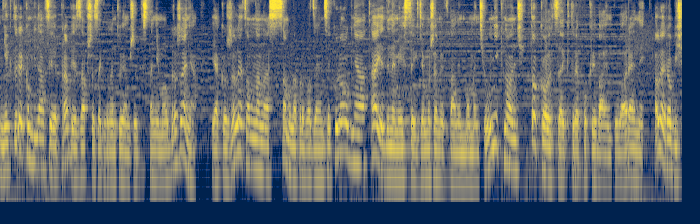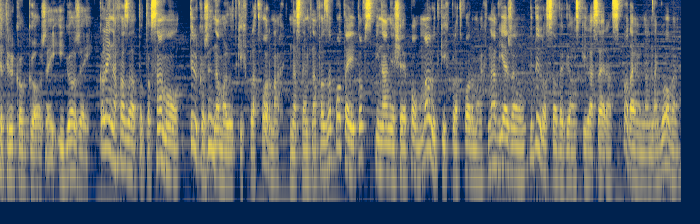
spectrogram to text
Niektóre kombinacje prawie zawsze zagwarantują, że dostaniemy obrażenia, jako że lecą na nas samonaprowadzające kule ognia, a jedyne miejsce, gdzie możemy w danym momencie uniknąć, to kolce, które pokrywają pół areny. Ale robi się tylko gorzej i gorzej. Kolejna faza to to samo, tylko że na malutkich platformach. Następna faza po tej to wspinanie się po malutkich platformach na wieżę, gdy losowe wiązki lasera spadają nam na głowę,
